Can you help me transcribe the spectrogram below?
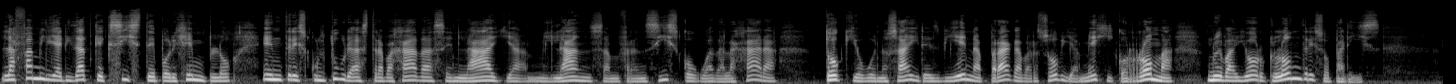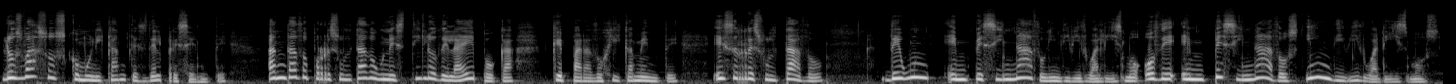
la familiaridad que existe, por ejemplo, entre esculturas trabajadas en La Haya, Milán, San Francisco, Guadalajara, Tokio, Buenos Aires, Viena, Praga, Varsovia, México, Roma, Nueva York, Londres o París. Los vasos comunicantes del presente han dado por resultado un estilo de la época que, paradójicamente, es resultado de un empecinado individualismo o de empecinados individualismos.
